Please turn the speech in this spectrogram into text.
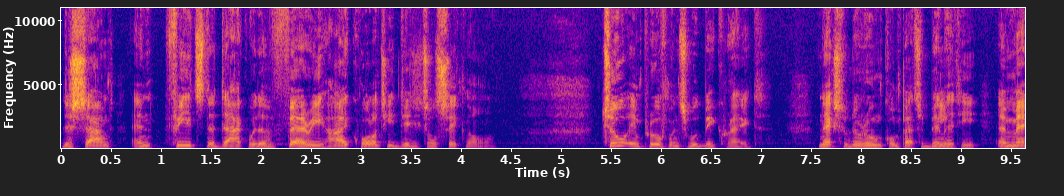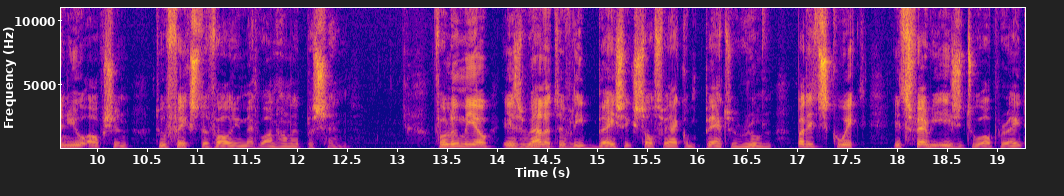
the sound and feeds the DAC with a very high quality digital signal. Two improvements would be great. Next to the Roon compatibility a menu option to fix the volume at 100%. Volumio is relatively basic software compared to Roon, but it's quick, it's very easy to operate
